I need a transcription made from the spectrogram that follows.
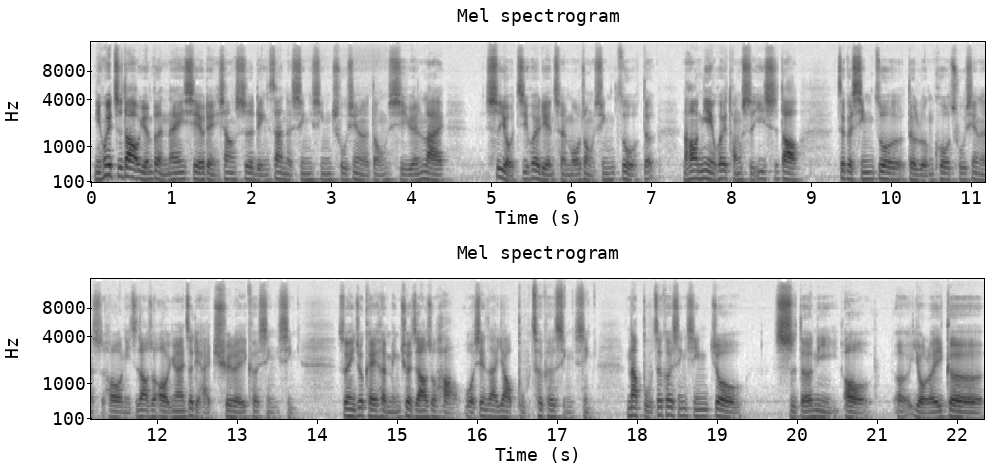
你会知道原本那一些有点像是零散的星星出现的东西，原来是有机会连成某种星座的。然后你也会同时意识到，这个星座的轮廓出现的时候，你知道说哦，原来这里还缺了一颗星星，所以你就可以很明确知道说，好，我现在要补这颗星星。那补这颗星星就使得你哦，呃，有了一个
